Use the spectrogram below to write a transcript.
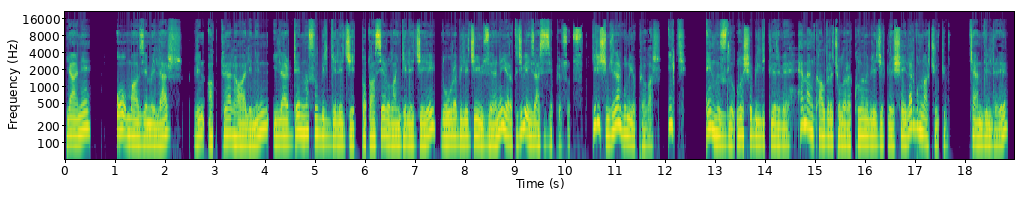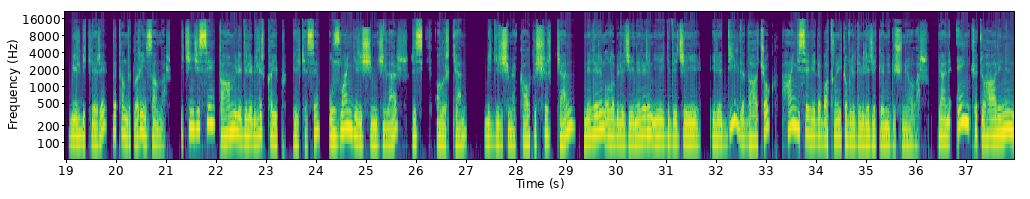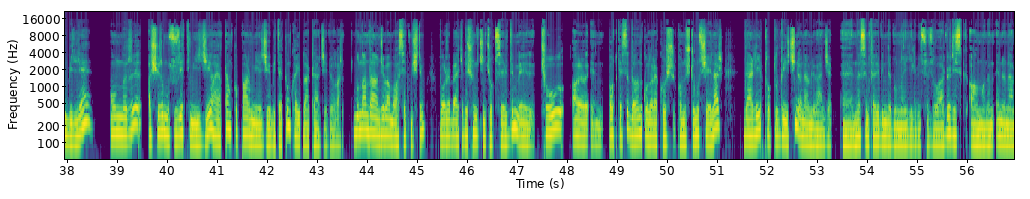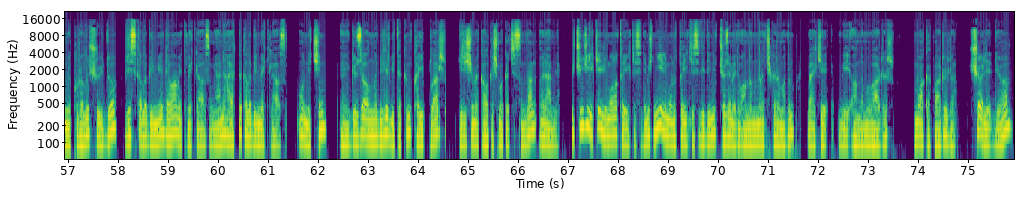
Yani o malzemelerin aktüel halinin ileride nasıl bir gelecek, potansiyel olan geleceği doğurabileceği üzerine yaratıcı bir egzersiz yapıyorsunuz. Girişimciler bunu yapıyorlar. İlk en hızlı ulaşabildikleri ve hemen kaldıraç olarak kullanabilecekleri şeyler bunlar çünkü kendileri, bildikleri ve tanıdıkları insanlar. İkincisi tahammül edilebilir kayıp ilkesi. Uzman girişimciler risk alırken, bir girişime kalkışırken nelerin olabileceği, nelerin iyi gideceği ile değil de daha çok hangi seviyede batmayı kabul edebileceklerini düşünüyorlar. Yani en kötü halinin bile onları aşırı mutsuz etmeyeceği, hayattan koparmayacağı bir takım kayıplar tercih ediyorlar. Bundan daha önce ben bahsetmiştim. Bu arada belki de şunun için çok sevdim. E, çoğu e, podcast'te dağınık olarak konuştuğumuz şeyler derleyip topladığı için önemli bence. E, Nasim Taleb'in de bununla ilgili bir sözü vardı. Risk almanın en önemli kuralı şuydu. Risk alabilmeye devam etmek lazım. Yani hayatta kalabilmek lazım. Onun için e, göze alınabilir bir takım kayıplar girişime kalkışmak açısından önemli. Üçüncü ilke limonata ilkesi demiş. Niye limonata ilkesi dediğini çözemedim, anlamından çıkaramadım. Belki bir anlamı vardır. Muhakkak vardır da. Şöyle diyor.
